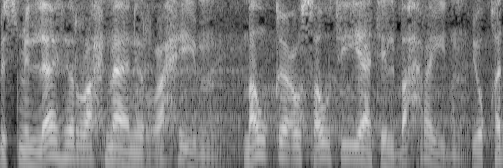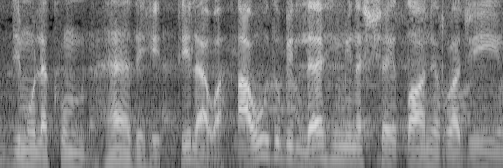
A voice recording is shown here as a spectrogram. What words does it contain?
بسم الله الرحمن الرحيم موقع صوتيات البحرين يقدم لكم هذه التلاوة أعوذ بالله من الشيطان الرجيم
